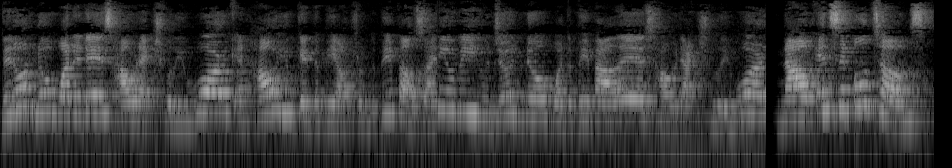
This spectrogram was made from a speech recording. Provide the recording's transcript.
They don't know what it is, how it actually works, and how you get the payout from the PayPal. So, any of you who don't know what the PayPal is, how it actually works. Now, in simple terms,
